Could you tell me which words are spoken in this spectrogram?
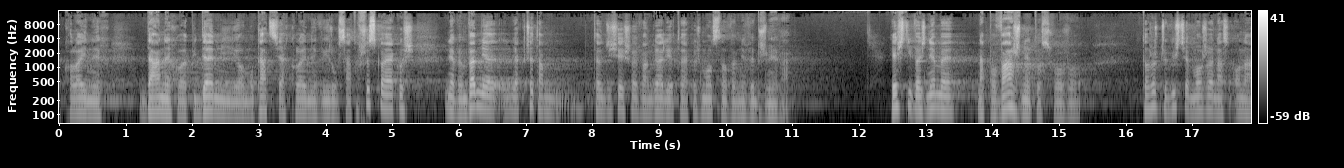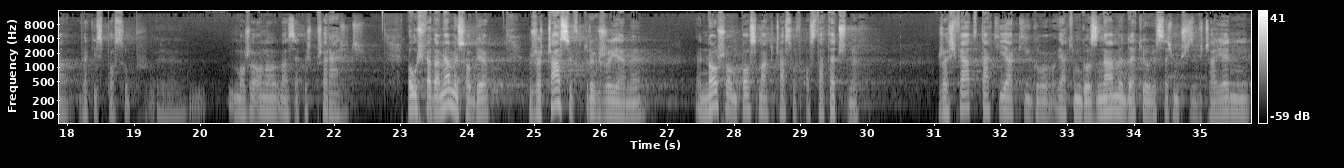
kolejnych danych o epidemii, o mutacjach kolejnych wirusa. To wszystko jakoś nie wiem, we mnie, jak czytam tę dzisiejszą Ewangelię, to jakoś mocno we mnie wybrzmiewa. Jeśli weźmiemy na poważnie to słowo, to rzeczywiście może nas ona w jakiś sposób, y, może ono nas jakoś przerazić. Bo uświadamiamy sobie, że czasy, w których żyjemy, noszą posmak czasów ostatecznych, że świat taki, jaki go, jakim go znamy, do jakiego jesteśmy przyzwyczajeni,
